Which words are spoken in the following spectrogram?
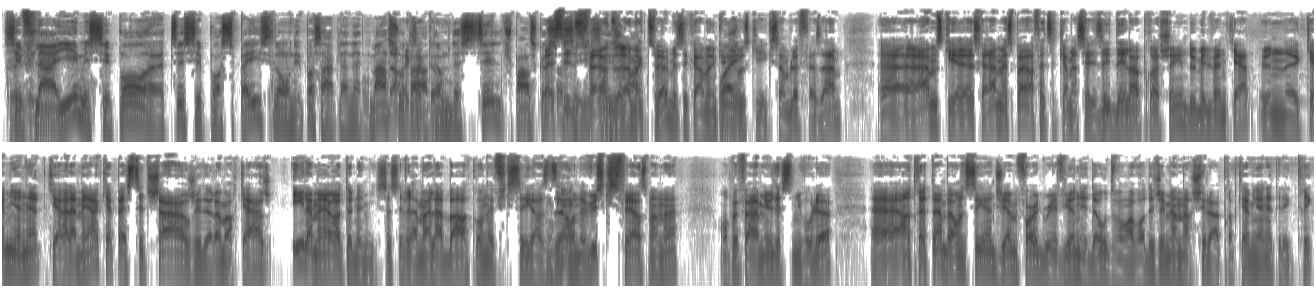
c'est flyé mais c'est pas euh, tu sais c'est pas space là. On n'est pas sur la planète Mars en termes de style. Je pense que ben, c'est différent du RAM actuel mais c'est quand même quelque chose qui, semble faisable. Euh, RAM ce que, ce que RAM espère en fait c'est de commercialiser dès l'an prochain 2024 une camionnette qui aura la meilleure capacité de charge et de remorquage et la meilleure autonomie ça c'est vraiment la barre qu'on a fixée en se disant on a vu ce qui se fait en ce moment on peut faire mieux de ce niveau-là. Euh, entre-temps, ben, on le sait, hein, GM, Ford, Rivian et d'autres vont avoir déjà mis en marché leur propre camionnette électrique,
